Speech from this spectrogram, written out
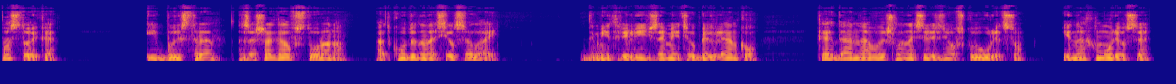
«Постой-ка» и быстро зашагал в сторону, откуда доносился лай. Дмитрий Ильич заметил беглянку, когда она вышла на Селезневскую улицу, и нахмурился,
